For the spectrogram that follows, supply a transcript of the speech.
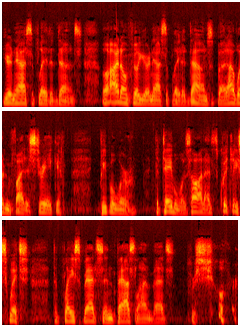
you're an the downs. Well, I don't feel you're an the downs, but I wouldn't fight a streak if people were. If the table was hot, I'd quickly switch to place bets and pass line bets for sure.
